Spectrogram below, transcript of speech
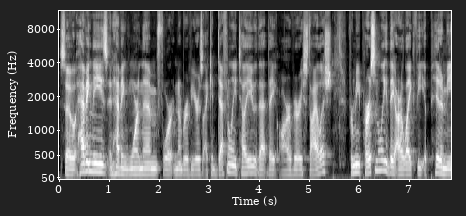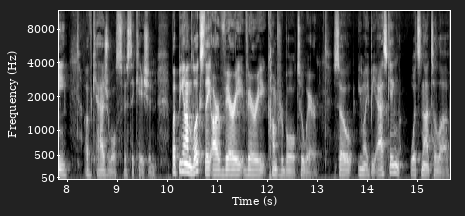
So having these and having worn them for a number of years, I can definitely tell you that they are very stylish. For me personally, they are like the epitome of casual sophistication. But beyond looks, they are very, very comfortable to wear. So you might be asking, what's not to love?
